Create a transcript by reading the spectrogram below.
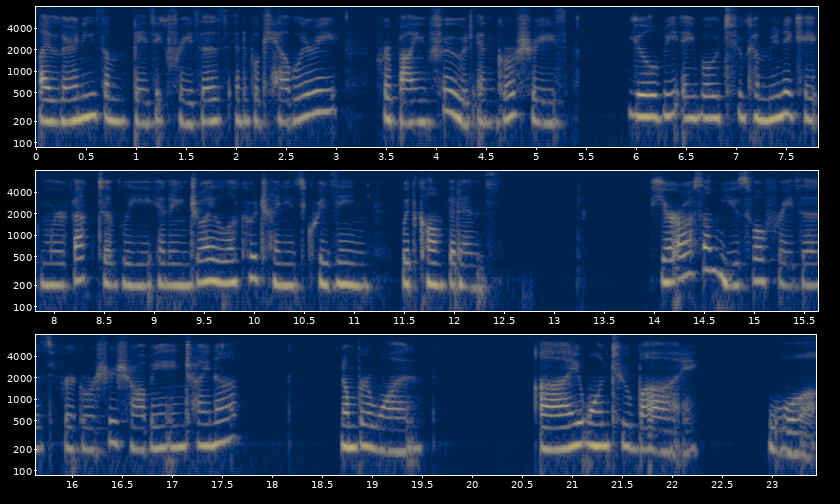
by learning some basic phrases and vocabulary for buying food and groceries. You'll be able to communicate more effectively and enjoy local Chinese cuisine with confidence. Here are some useful phrases for grocery shopping in China. Number one, I want to buy. 我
